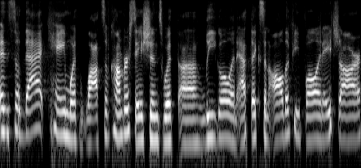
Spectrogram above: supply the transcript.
And so that came with lots of conversations with uh, legal and ethics and all the people in HR.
